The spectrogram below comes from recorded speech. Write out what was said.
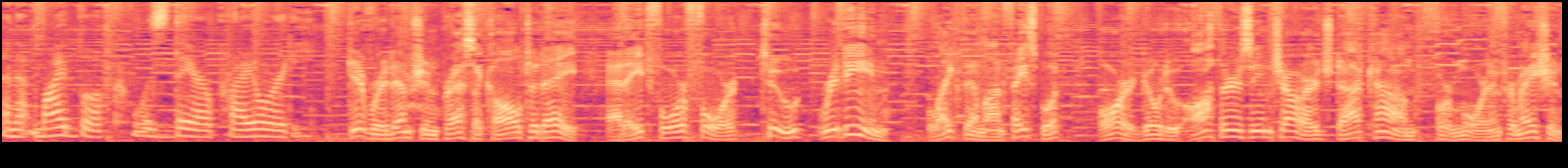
and that my book was their priority. Give Redemption Press a call today at 844 2 Redeem. Like them on Facebook or go to authorsincharge.com for more information.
